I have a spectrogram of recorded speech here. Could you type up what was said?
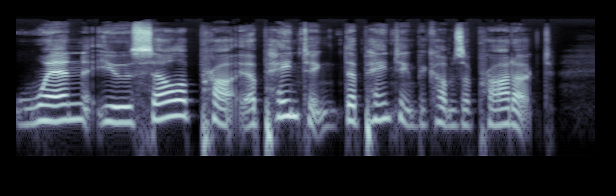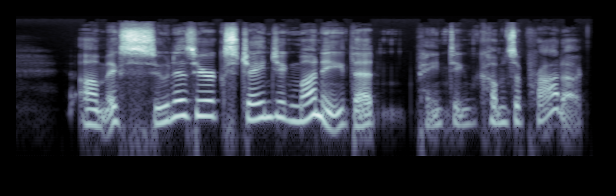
when you sell a pro- a painting, the painting becomes a product. Um, as soon as you're exchanging money, that painting becomes a product.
